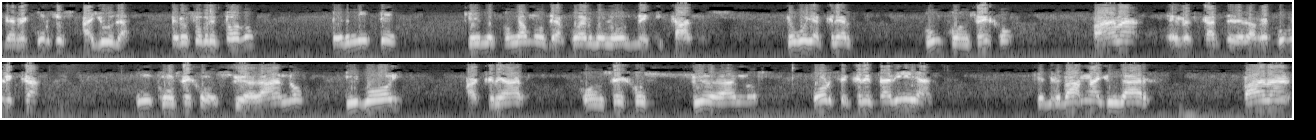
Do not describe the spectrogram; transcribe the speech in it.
de recursos ayuda, pero sobre todo permite que nos pongamos de acuerdo los mexicanos. Yo voy a crear un consejo para el rescate de la República, un consejo ciudadano y voy a crear consejos ciudadanos por secretaría que me van a ayudar para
